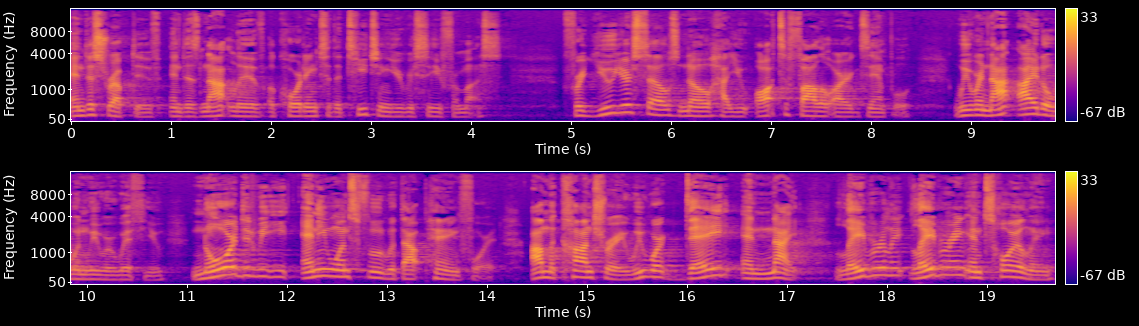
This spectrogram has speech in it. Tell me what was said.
and disruptive and does not live according to the teaching you receive from us. For you yourselves know how you ought to follow our example. We were not idle when we were with you, nor did we eat anyone's food without paying for it. On the contrary, we worked day and night, laboring, and toiling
